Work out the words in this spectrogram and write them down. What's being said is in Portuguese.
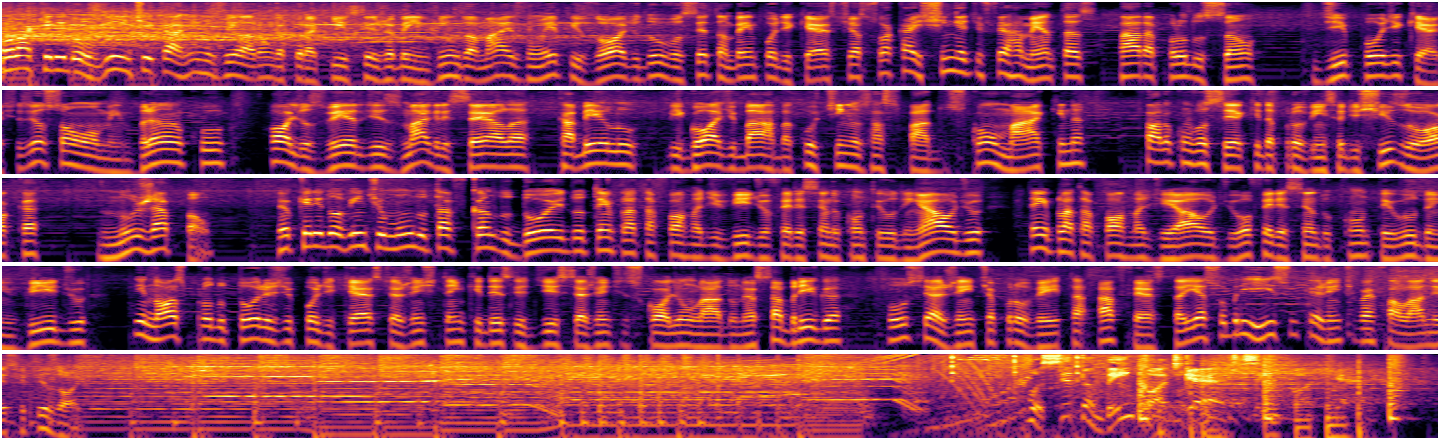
Olá, querido ouvinte, Carlinhos Vilaronga por aqui. Seja bem-vindo a mais um episódio do Você Também Podcast, a sua caixinha de ferramentas para a produção de podcasts. Eu sou um homem branco, olhos verdes, magricela, cabelo, bigode, barba, curtinhos raspados com máquina. Falo com você aqui da província de Shizuoka, no Japão. Meu querido ouvinte, o mundo tá ficando doido, tem plataforma de vídeo oferecendo conteúdo em áudio, tem plataforma de áudio oferecendo conteúdo em vídeo, e nós, produtores de podcast, a gente tem que decidir se a gente escolhe um lado nessa briga ou se a gente aproveita a festa. E é sobre isso que a gente vai falar nesse episódio. Você também podcast.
